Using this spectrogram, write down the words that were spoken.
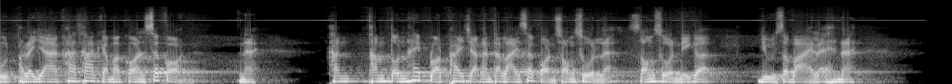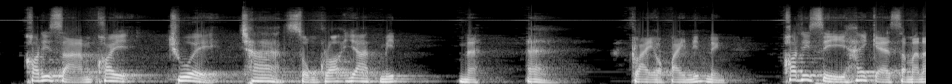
บุตรภรรยาข้าทาสกรรมกรซะก่อนนะท่านทำตนให้ปลอดภัยจากอันตรายซะก่อนสองส่วนแล้วสองส่วนนี้ก็อยู่สบายแล้วนะ ข้อที่สามค่อยช่วยชาติ สงเคราะห์ญาติมิตรนะอ่า ไกลออกไปนิดหนึ่งข้อที่สี่ให้แก่สมณ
